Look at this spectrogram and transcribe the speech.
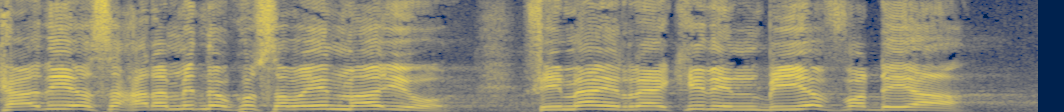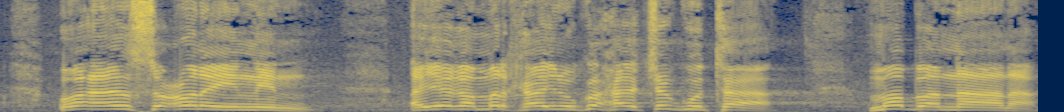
kaadiya saxara midna ku samayn maayo fii maa'in raakidin biyo fadhiya oo aan soconaynin ayaga markaa inuu ku xaajo gutaa ma bannaana.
